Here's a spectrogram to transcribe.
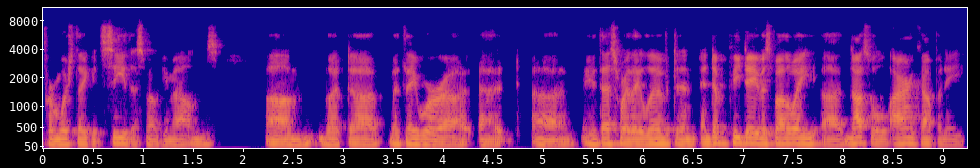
from which they could see the Smoky Mountains. Um, but uh, but they were uh, uh, uh that's where they lived. And, and W.P. Davis, by the way, uh, Knoxville Iron Company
